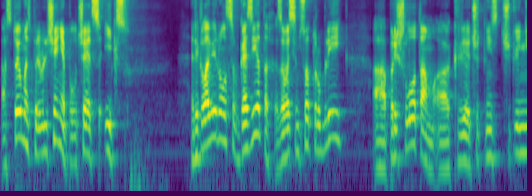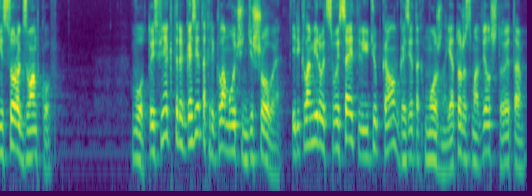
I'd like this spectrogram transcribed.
а стоимость привлечения получается X. Рекламировался в газетах за 800 рублей – пришло там а, чуть ли, чуть ли не 40 звонков. Вот, то есть в некоторых газетах реклама очень дешевая. И рекламировать свой сайт или YouTube канал в газетах можно. Я тоже смотрел, что это,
